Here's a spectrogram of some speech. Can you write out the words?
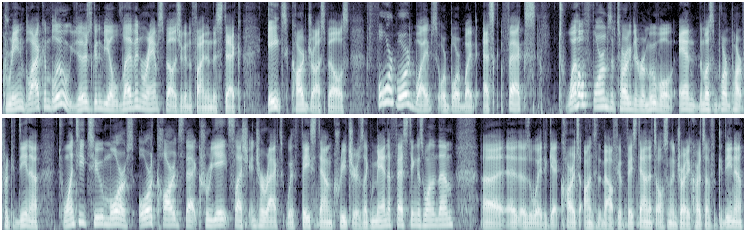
green, black, and blue. There's going to be 11 ramp spells you're going to find in this deck, eight card draw spells, four board wipes or board wipe esque effects, 12 forms of targeted removal, and the most important part for Kadena, 22 morphs or cards that create slash interact with face down creatures. Like manifesting is one of them uh, as a way to get cards onto the battlefield face down. That's also going to draw your cards off of Kadena.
